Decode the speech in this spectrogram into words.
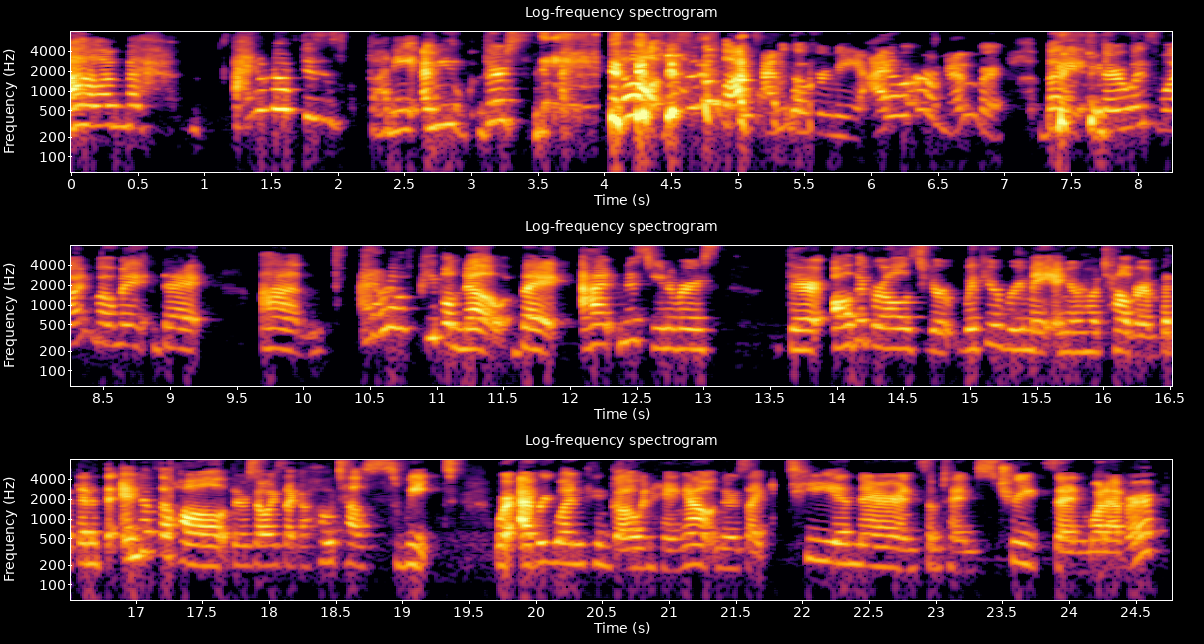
Um, I don't know if this is funny. I mean, there's no. this is a long time ago for me. I don't remember, but there was one moment that um, I don't know if people know, but at Miss Universe, there all the girls you're with your roommate in your hotel room, but then at the end of the hall, there's always like a hotel suite where everyone can go and hang out, and there's like tea in there and sometimes treats and whatever.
